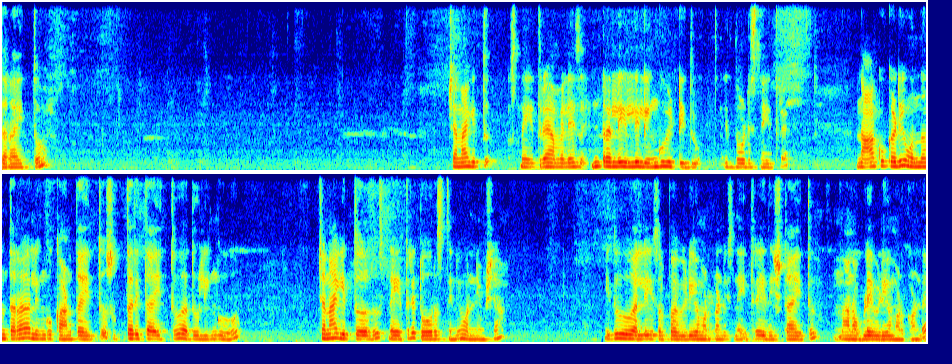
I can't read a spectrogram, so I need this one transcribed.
ಥರ ಇತ್ತು. ಚೆನ್ನಾಗಿತ್ತು ಸ್ನೇಹಿತರೆ. ಆಮೇಲೆ ಎಂಟರಲ್ಲಿ ಇಲ್ಲಿ ಲಿಂಗು ಇಟ್ಟಿದ್ರು. ಇದು ನೋಡಿ ಸ್ನೇಹಿತರೆ. ನಾಲ್ಕು ಕಡೆ ಒಂದೊಂದು ಥರ ಲಿಂಗು ಕಾಣ್ತಾ ಇತ್ತು. ಸುತ್ತರಿತಾ ಇತ್ತು ಅದು ಲಿಂಗು. ಚೆನ್ನಾಗಿತ್ತು ಅದು ಸ್ನೇಹಿತರೆ. ತೋರಿಸ್ತೀನಿ ಒಂದು ನಿಮಿಷ. ಇದು ಅಲ್ಲಿ ಸ್ವಲ್ಪ ವಿಡಿಯೋ ಮಾಡ್ಕೊಂಡು ಸ್ನೇಹಿತರೆ. ಇದು ಇಷ್ಟ ಆಯಿತು. ನಾನು ಒಬ್ಬಳೇ ವಿಡಿಯೋ ಮಾಡಿಕೊಂಡೆ.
